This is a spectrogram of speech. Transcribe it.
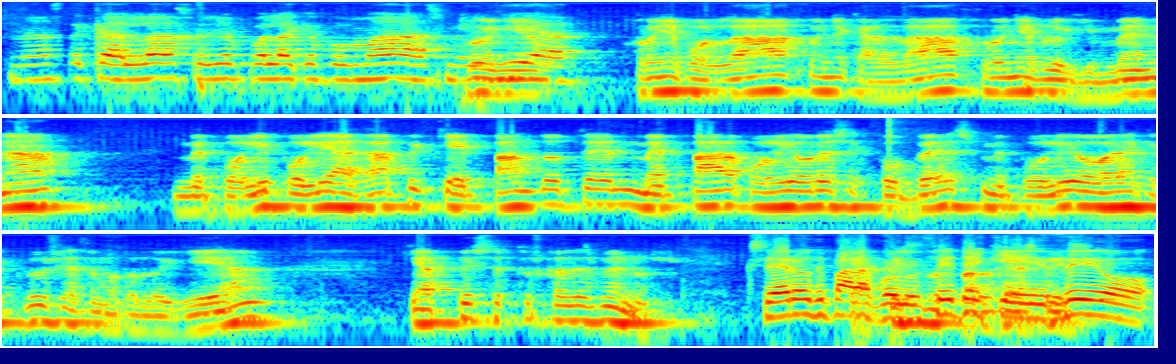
Να είστε καλά, χρόνια πολλά και από εμάς. Με υγεία. Χρόνια πολλά, χρόνια καλά, χρόνια ευλογημένα, με πολύ πολύ αγάπη και πάντοτε με πάρα πολύ ωραίες εκπομπές, με πολύ ωραία και πλούσια θεματολογία και απίστευτους καλεσμένους. Ξέρω ότι παρακολουθείτε και, οι δύο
